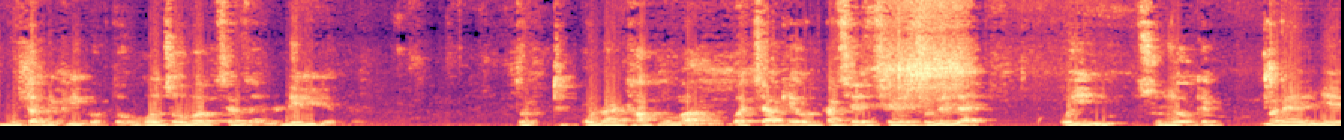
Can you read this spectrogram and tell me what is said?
ভুট্টা বিক্রি করতো who also works as a daily labour তো ঠ- ওনার ঠাকুমা বাচ্চাকে ওর কাছে ছেড়ে চলে যায়। ওই সুযোগকে মানে ইয়ে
